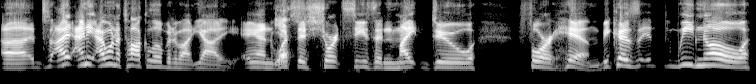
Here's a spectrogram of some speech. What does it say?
Uh, I I, I want to talk a little bit about Yadi and yes. what this short season might do for him because it, we know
